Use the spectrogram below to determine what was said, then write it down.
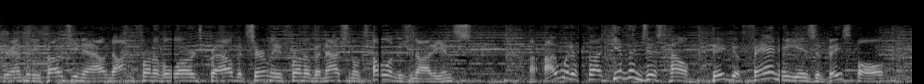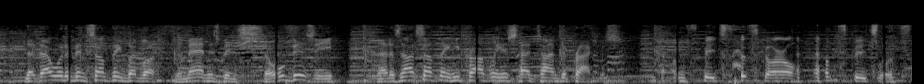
Dr. Anthony Fauci now, not in front of a large crowd, but certainly in front of a national television audience. Uh, I would have thought, given just how big a fan he is of baseball, that that would have been something. But look, the man has been so busy, that is not something he probably has had time to practice. I'm speechless, Carl. I'm speechless.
